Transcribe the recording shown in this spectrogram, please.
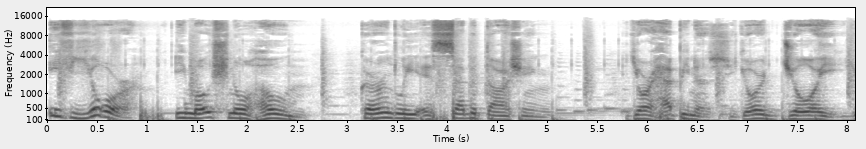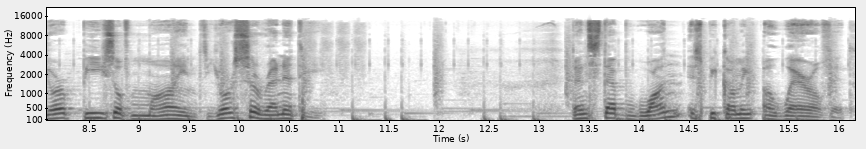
if your emotional home currently is sabotaging your happiness, your joy, your peace of mind, your serenity, then step one is becoming aware of it.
